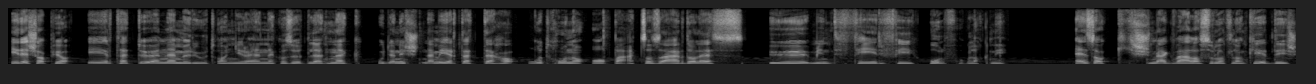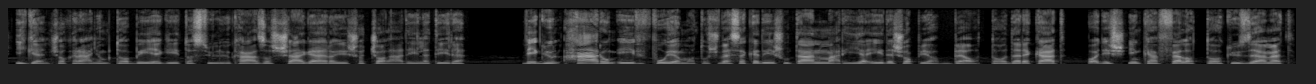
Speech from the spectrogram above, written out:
Édesapja érthetően nem örült annyira ennek az ötletnek, ugyanis nem értette, ha otthona apáca zárda lesz, ő, mint férfi, hol fog lakni. Ez a kis megválaszolatlan kérdés igencsak rányomta a bélyegét a szülők házasságára és a család életére. Végül három év folyamatos veszekedés után Mária édesapja beadta a derekát, vagyis inkább feladta a küzdelmet,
